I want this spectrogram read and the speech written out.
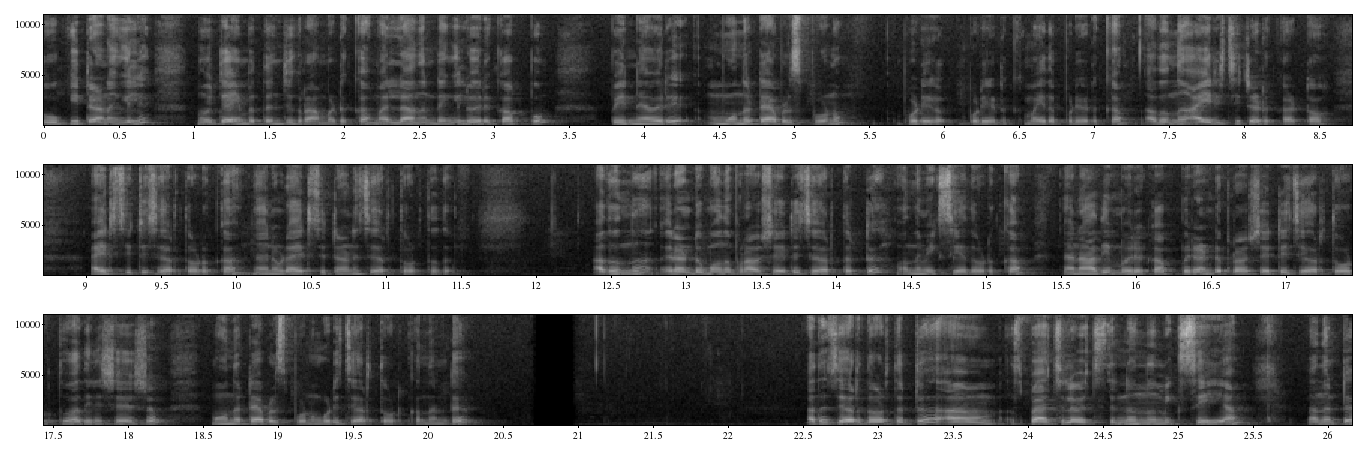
തൂക്കിയിട്ടാണെങ്കിൽ നൂറ്റി അമ്പത്തഞ്ച് ഗ്രാം എടുക്കാം. അല്ലാന്നുണ്ടെങ്കിൽ ഒരു കപ്പും പിന്നെ ഒരു മൂന്ന് ടേബിൾ സ്പൂണും പൊടി പൊടി എടുക്കാം മൈദപ്പൊടി എടുക്കാം. അതൊന്ന് അരിച്ചിട്ട് എടുക്കാം കേട്ടോ. അരിച്ചിട്ട് ചേർത്ത് കൊടുക്കാം. ഞാനിവിടെ അരിച്ചിട്ടാണ് ചേർത്ത് കൊടുത്തത്. അതൊന്ന് രണ്ട് മൂന്ന് പ്രാവശ്യമായിട്ട് ചേർത്തിട്ട് ഒന്ന് മിക്സ് ചെയ്ത് കൊടുക്കാം. ഞാൻ ആദ്യം ഒരു കപ്പ് രണ്ട് പ്രാവശ്യമായിട്ട് ചേർത്ത് കൊടുത്തു. അതിനുശേഷം മൂന്ന് ടേബിൾ സ്പൂണും കൂടി ചേർത്ത് കൊടുക്കുന്നുണ്ട്. അത് ചേർത്ത് കൊടുത്തിട്ട് സ്പാച്ചില വെച്ചിട്ട് ഒന്ന് മിക്സ് ചെയ്യാം. എന്നിട്ട്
